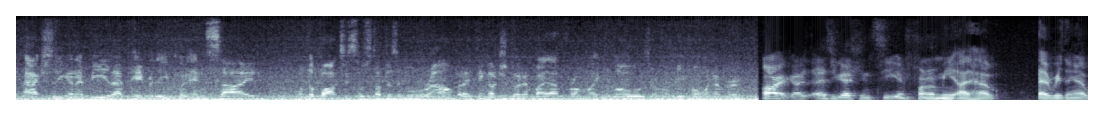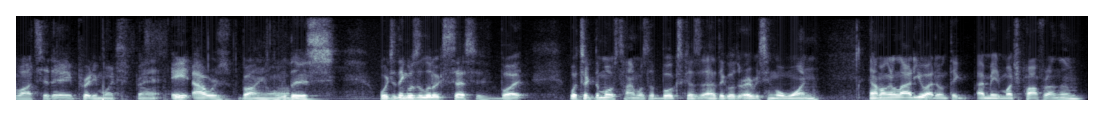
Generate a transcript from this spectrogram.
actually gonna be that paper that you put inside of the boxes so stuff doesn't move around. But I think I'll just go ahead and buy that from like Lowe's or Home Depot, whatever. All right, guys, as you guys can see in front of me, I have everything I bought today. Pretty much spent eight hours buying all this, which I think was a little excessive, but what took the most time was the books because I had to go through every single one. And I'm not gonna lie to you, I don't think I made much profit on them,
